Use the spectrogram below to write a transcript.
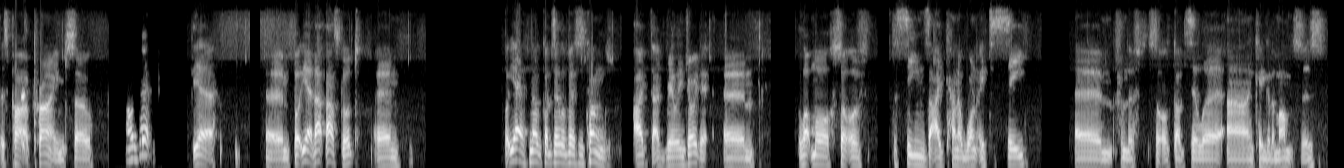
as part of Prime. So Oh, is it? yeah, um, but yeah, that that's good. Um, but yeah, no, Godzilla versus Kong, I I really enjoyed it. Um, a lot more sort of the scenes that I kind of wanted to see um, from the sort of Godzilla and King of the Monsters,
